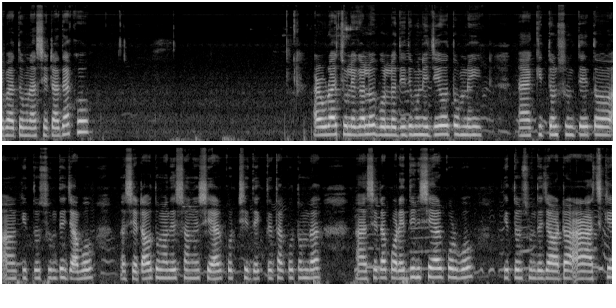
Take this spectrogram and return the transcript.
এবার তোমরা সেটা দেখো। আর ওরা চলে গেল, বলল, দিদিমণি, যেও তোমনি কীর্তন শুনতে। তো কীর্তন শুনতে যাব। সেটাও তোমাদের সঙ্গে শেয়ার করছি, দেখতে থাকো তোমরা। সেটা পরের দিন শেয়ার করব, কীর্তন শুনতে যাওয়াটা। আর আজকে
